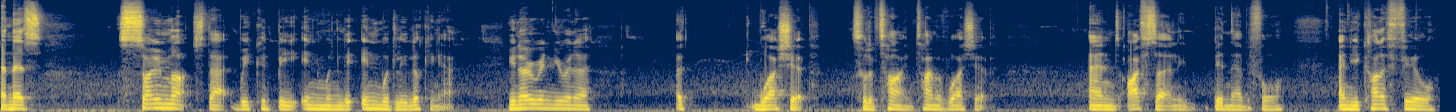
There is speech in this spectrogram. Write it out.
And there's so much that we could be inwardly, inwardly looking at. You know, when you're in a, a worship sort of time, time of worship, and I've certainly been there before, and you kind of feel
